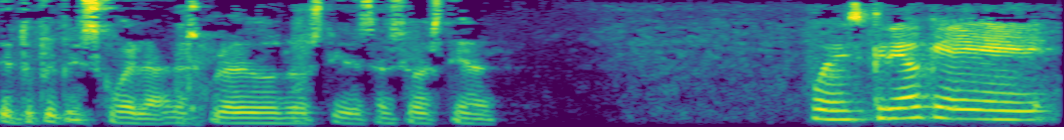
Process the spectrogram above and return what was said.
de tu propia escuela, la Escuela de Donosti de San Sebastián? Pues creo que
